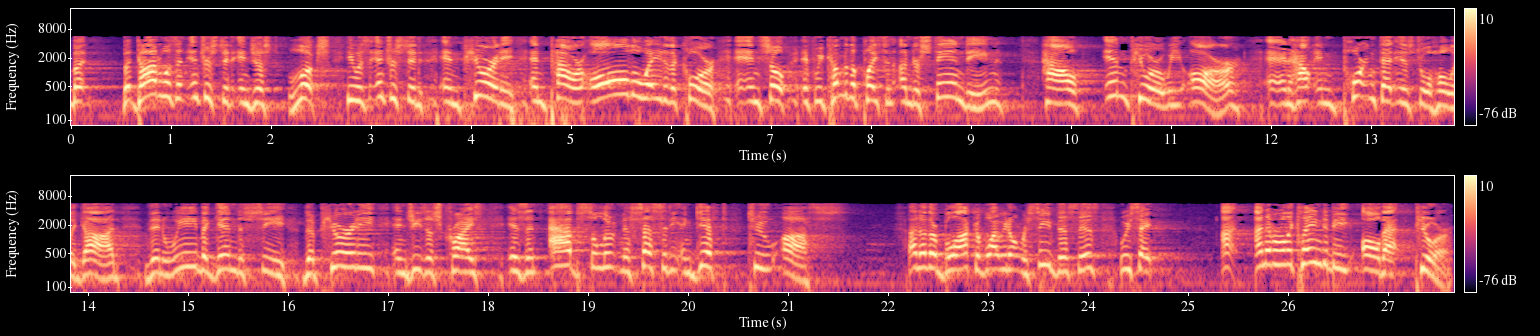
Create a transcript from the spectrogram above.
But but God wasn't interested in just looks. He was interested in purity and power all the way to the core. And so if we come to the place in understanding how impure we are and how important that is to a holy God, then we begin to see the purity in Jesus Christ is an absolute necessity and gift to us. Another block of why we don't receive this is we say, I, I never really claimed to be all that pure.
